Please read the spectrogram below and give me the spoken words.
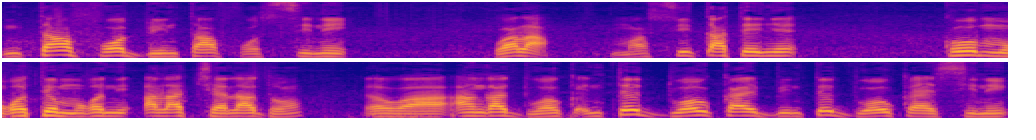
n t'a fɔ bi n t'a fɔ sini wala ma si ta tɛ ɲɛ ko mɔgɔ tɛ mɔgɔ ni ala cɛla dɔn wa an ka duwawu kɛ n tɛ duwawu k'a ye bi n tɛ duwawu k'a ye sini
